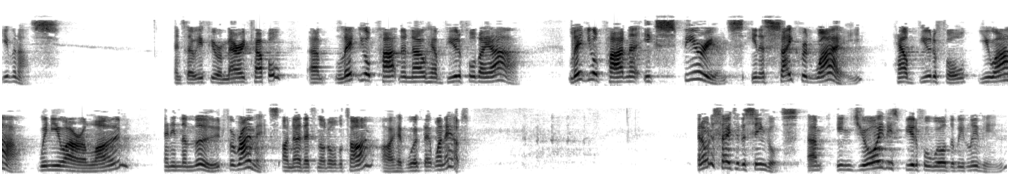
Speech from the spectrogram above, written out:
given us. And so, if you're a married couple, um, let your partner know how beautiful they are. Let your partner experience in a sacred way how beautiful you are when you are alone and in the mood for romance. I know that's not all the time. I have worked that one out. And I want to say to the singles um, enjoy this beautiful world that we live in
